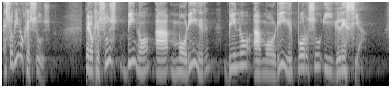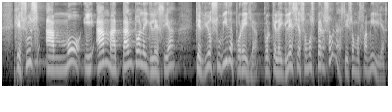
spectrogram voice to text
Eso vino Jesús. Pero Jesús vino a morir, vino a morir por su iglesia. Jesús amó y ama tanto a la iglesia que dio su vida por ella, porque la iglesia somos personas y somos familias.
